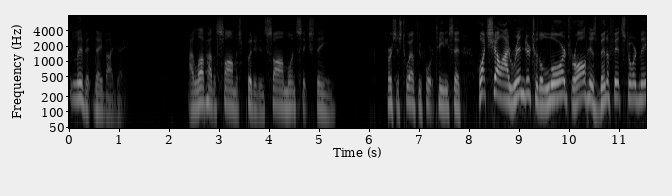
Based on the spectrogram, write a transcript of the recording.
We live it day by day. I love how the psalmist put it in Psalm 116, verses 12 through 14. He said, What shall I render to the Lord for all his benefits toward me?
